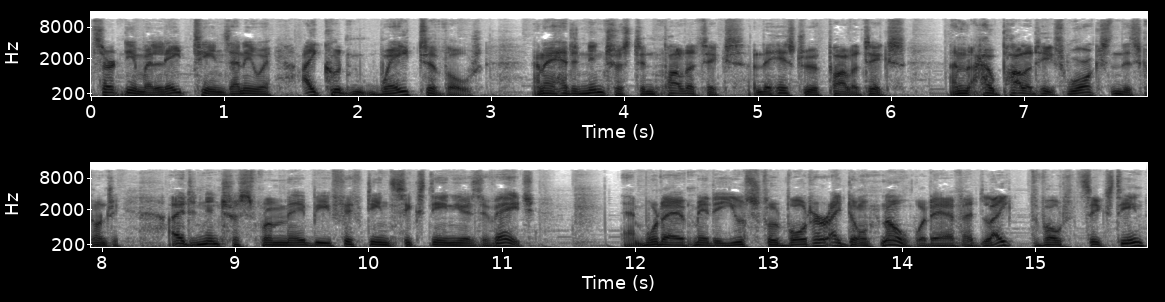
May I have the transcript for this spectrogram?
certainly in my late teens anyway, I couldn't wait to vote, and I had an interest in politics and the history of politics and how politics works in this country. I had an interest from maybe 15, 16 years of age. And would I have made a useful voter? I don't know. Would I have had liked to vote at 16?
